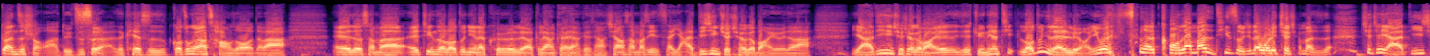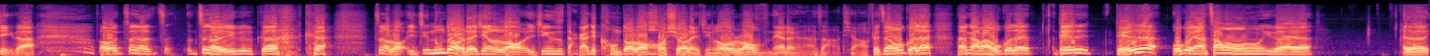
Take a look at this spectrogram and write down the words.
段子手啊、段子手啊，就开始各种各样创造，对伐？还有什么？哎，今朝老多人来看了搿两个两个像像什么是啥夜点心吃吃个朋友，对伐？夜点心吃吃个朋友在群里向天老多人来聊，因为真个空了没事体做，就来屋里吃吃物事，吃吃夜点心，对伐？哦，真个真真个有个搿搿真个老已经弄到后头已经老已经是大家就空到老好笑了，已经老老无奈了搿样子事体啊。反正我觉着哪能讲嘛？我觉着但是。但是，我觉像张文宏一个呃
